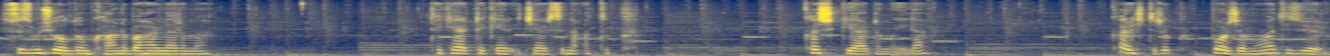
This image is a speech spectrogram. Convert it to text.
süzmüş olduğum karnabaharlarımı teker teker içerisine atıp kaşık yardımıyla karıştırıp borcamama diziyorum.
